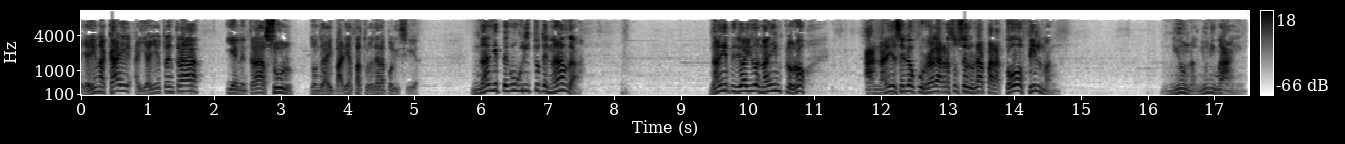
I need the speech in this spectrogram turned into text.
ahí hay una calle, ahí hay otra entrada, y en la entrada sur, donde hay varias patrullas de la policía. Nadie pegó gritos de nada. Nadie pidió ayuda, nadie imploró. A nadie se le ocurrió agarrar su celular, para todo filman ni una, ni una imagen.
